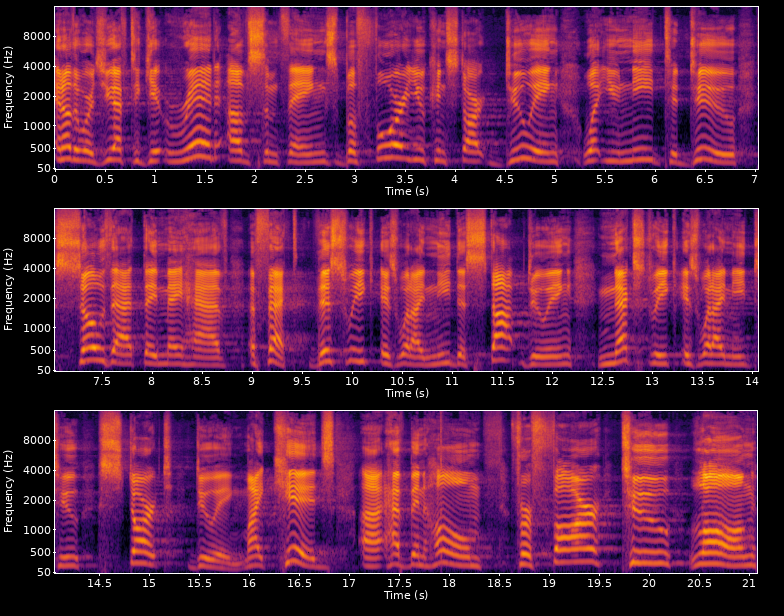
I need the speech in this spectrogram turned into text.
In other words, you have to get rid of some things before you can start doing what you need to do so that they may have effect. This week is what I need to stop doing. Next week is what I need to start doing. My kids uh, have been home for far too long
